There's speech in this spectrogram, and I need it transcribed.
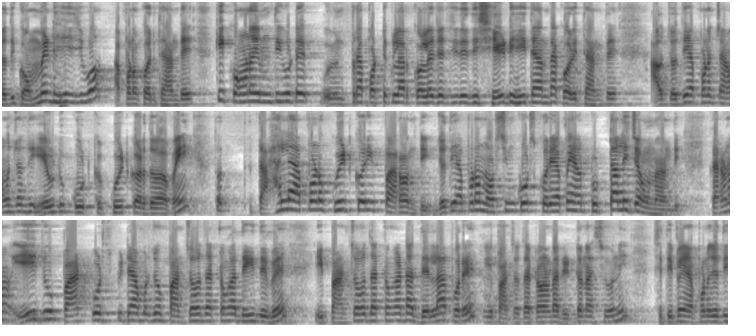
ଯଦି ଗଭର୍ଣ୍ଣମେଣ୍ଟ ହେଇଯିବ ଆପଣ କରିଥାନ୍ତେ କି କ'ଣ ଏମିତି ଗୋଟେ ପୁରା ପର୍ଟିକୁଲାର କଲେଜ ଯଦି ସେଇଠି ହେଇଥାନ୍ତା କରିଥାନ୍ତେ ଆଉ ଯଦି ଆପଣ ଚାହୁଁଛନ୍ତି ଯଦି ଏଇଠୁ କ୍ୱିଟ୍ କରିଦେବା ପାଇଁ ତ ତାହେଲେ ଆପଣ କ୍ୱିଟ୍ କରିପାରନ୍ତି ଯଦି ଆପଣ ନର୍ସିଂ କୋର୍ସ କରିବା ପାଇଁ ଆଉ ଟୋଟାଲି ଚାହୁଁନାହାନ୍ତି କାରଣ ଏଇ ଯେଉଁ ପାର୍ଟ କୋର୍ସ ପିଟା ଆମର ଯେଉଁ ପାଞ୍ଚ ହଜାର ଟଙ୍କା ଦେଇଦେବେ ଏଇ ପାଞ୍ଚ ହଜାର ଟଙ୍କାଟା ଦେଲା ପରେ ଏ ପାଞ୍ଚ ହଜାର ଟଙ୍କାଟା ରିଟର୍ନ ଆସିବନି ସେଥିପାଇଁ ଆପଣ ଯଦି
